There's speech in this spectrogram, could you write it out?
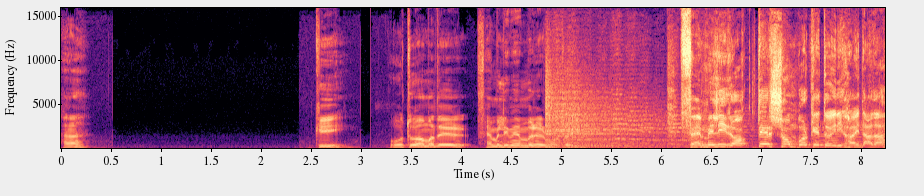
হ্যাঁ? কি? ও তো আমাদের ফ্যামিলি মেম্বারের মতোই। ফ্যামিলি রক্তের সম্পর্কে তৈরি হয়, দাদা।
